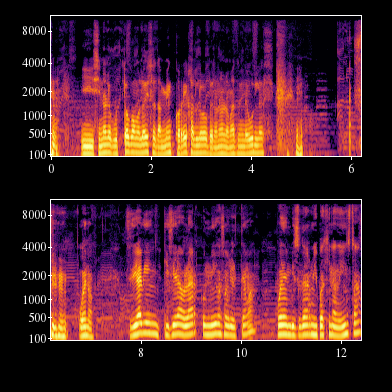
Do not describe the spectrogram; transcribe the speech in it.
y si no les gustó como lo hizo, también corríjanlo, pero no lo maten de burlas. bueno, si alguien quisiera hablar conmigo sobre el tema, pueden visitar mi página de Insta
